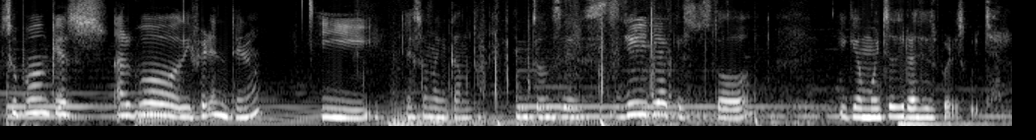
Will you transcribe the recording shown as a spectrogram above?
Supongo que es algo diferente, ¿no? Y eso me encanta. Entonces, yo diría que eso es todo. y que muchas gracias por escuchar.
